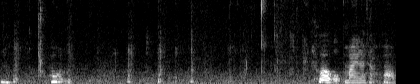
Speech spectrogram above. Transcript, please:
อืมหอมทั่วอบไม้นะจ๊ะหอม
